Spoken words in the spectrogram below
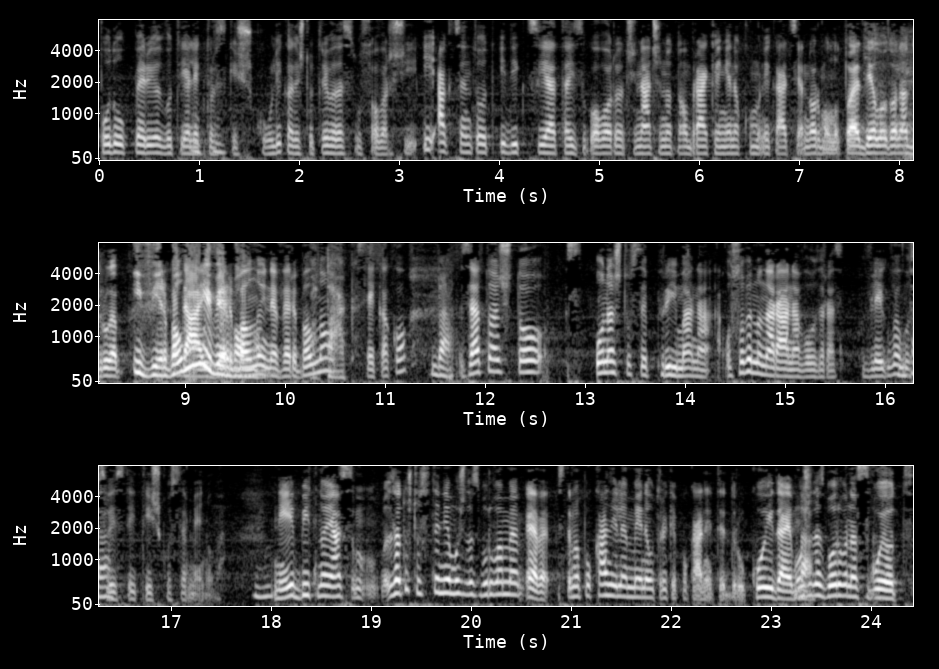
подолг период во тие лекторски школи, каде што треба да се усоврши и акцентот, и дикцијата, и изговорот, значи начинот на обраќање на комуникација. Нормално тоа е дел од на друга И вербално да, и вербално и невербално, так. секако. Да. Затоа што она што се прима на, особено на рана возраст, влегува во да. свеста и тешко се менува. Не е битно јас затоа што сите ние може да зборуваме, еве, сте ме поканиле мене, утре ќе поканите друг. Кој да е, може да, да зборува на својот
